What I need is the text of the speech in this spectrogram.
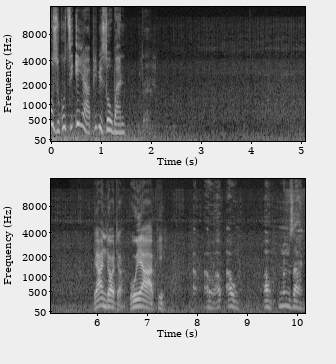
uze ukuthi iyapi ibizwe ubani? impela ya ndoda uyapi awu awu, awu awu mnumzane.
